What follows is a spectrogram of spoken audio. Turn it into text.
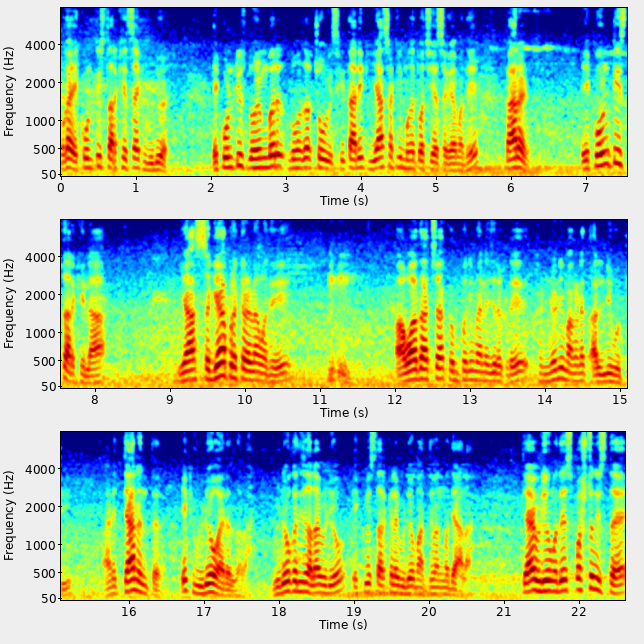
बघा एकोणतीस तारखेचा एक व्हिडिओ आहे. एकोणतीस नोव्हेंबर दोन हजार चोवीस ही तारीख यासाठी महत्त्वाची या सगळ्यामध्ये. कारण एकोणतीस तारखेला या सगळ्या प्रकरणामध्ये आवादाच्या कंपनी मॅनेजरकडे खंडणी मागण्यात आलेली होती. आणि त्यानंतर एक व्हिडिओ व्हायरल झाला. व्हिडिओ कधी झाला व्हिडिओ एकवीस तारखेला व्हिडिओ माध्यमांमध्ये आला. त्या व्हिडिओमध्ये स्पष्ट दिसतं आहे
